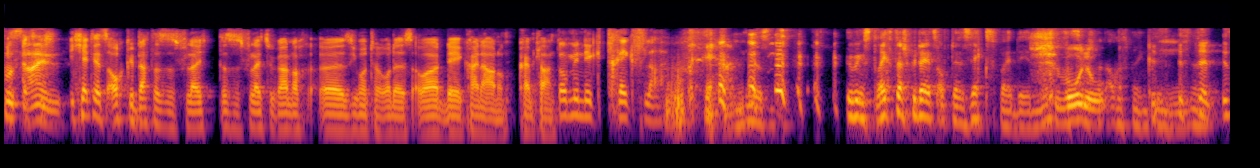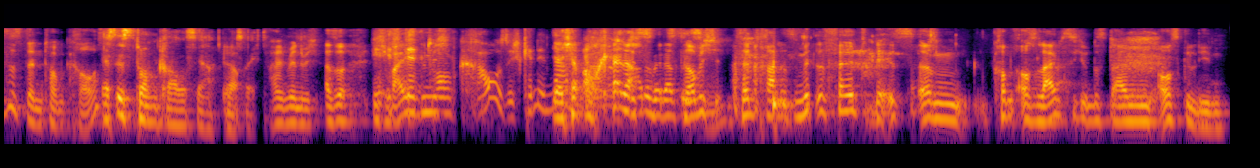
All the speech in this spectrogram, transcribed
muss also sein. Ich, ich hätte jetzt auch gedacht, dass es vielleicht, dass es vielleicht sogar noch äh, Simon Terodde ist, aber nee, keine Ahnung, kein Plan. Dominik Drexler. Ja, mindestens. Übrigens, Drexler spielt er jetzt auf der 6 bei denen. Ne? Schwolo. Man Auch Ist, hinkriegen. ist, ja. denn, ist es denn Tom Kraus? Es ist Tom Kraus, ja, du ja, hast recht. Ich mir nämlich, also Wer ich ist weiß denn nämlich, Tom Kraus? Ich kenne den Namen. Ja, ich habe auch nicht. keine ist, Ahnung, wer das ist glaube ich, zentrales Mittelfeld. Der ist, ähm, kommt aus Leipzig und ist dahin ausgeliehen.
